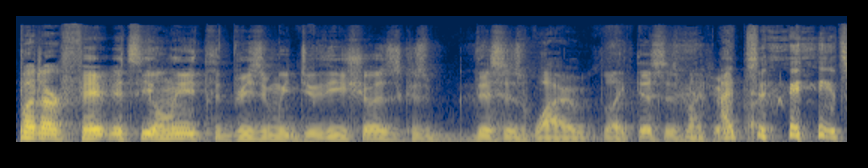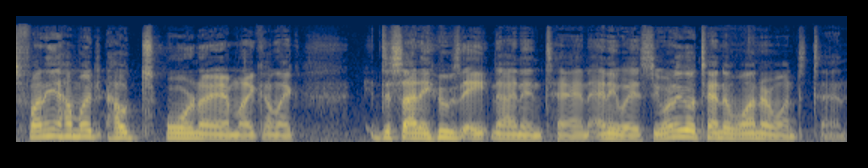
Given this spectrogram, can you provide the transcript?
But our favorite, it's the only th- reason we do these shows is because this is why, like, this is my favorite t- it's funny how much how torn I am. Like I'm like deciding who's eight, nine, and ten. Anyways, do you want to go ten to one or one to ten?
